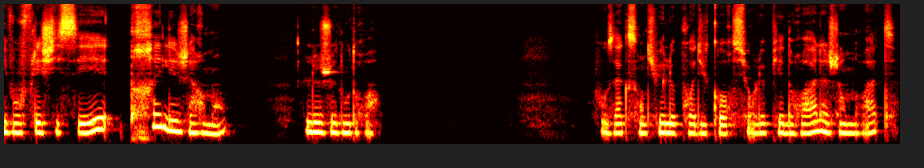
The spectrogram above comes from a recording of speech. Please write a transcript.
Et vous fléchissez très légèrement le genou droit. Vous accentuez le poids du corps sur le pied droit, la jambe droite.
